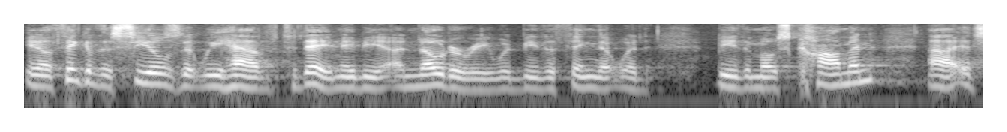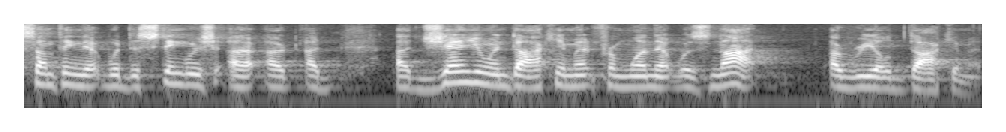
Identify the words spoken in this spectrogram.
You know, think of the seals that we have today. Maybe a notary would be the thing that would be the most common. Uh, it's something that would distinguish a, a, a, genuine document from one that was not a real document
